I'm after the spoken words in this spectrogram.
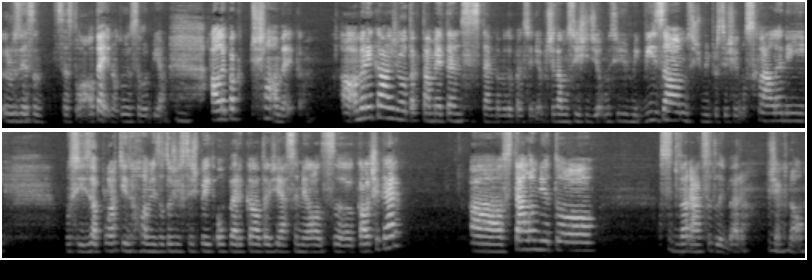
různě jsem cestovala, ale to je jedno, to se odbíjám. Mm. Ale pak přišla Amerika. A Amerika, že jo, tak tam je ten systém, tam je to úplně protože tam musíš jít, že jo, musíš mít víza, musíš mít prostě všechno schválený, musíš zaplatit hlavně za to, že chceš být operka, takže já jsem měla z Culture Care, a stálo mě to asi 12 liber, všechno. Mm.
